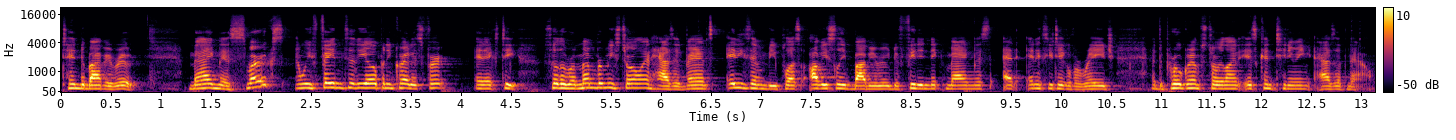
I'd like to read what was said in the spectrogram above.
tend to Bobby Roode. Magnus smirks, and we fade into the opening credits for NXT. So the Remember Me storyline has advanced. 87B plus. Obviously, Bobby Roode defeated Nick Magnus at NXT Takeover Rage, and the program storyline is continuing as of now.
